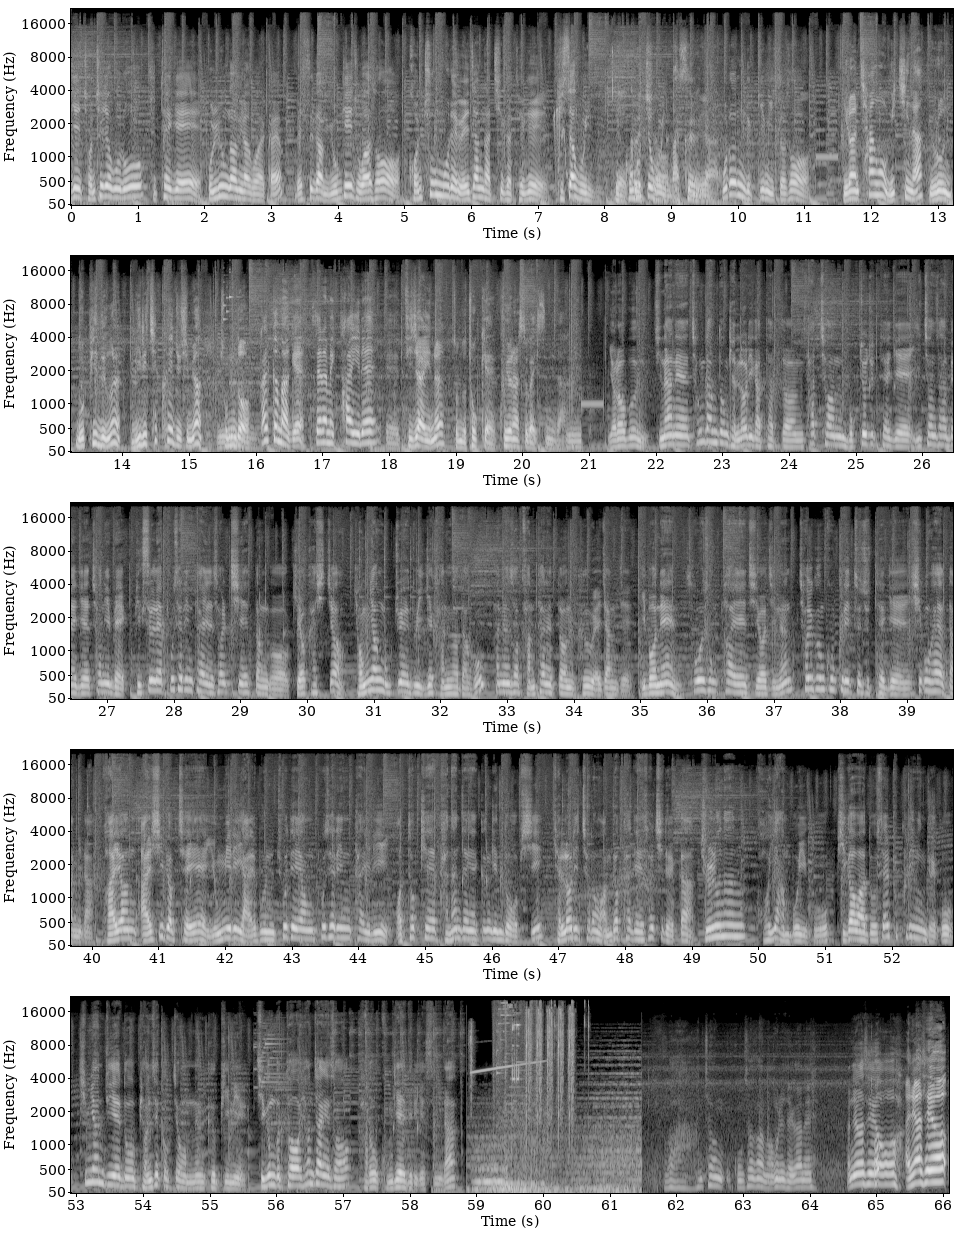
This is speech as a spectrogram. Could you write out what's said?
이게 전체적으로 주택의 볼륨감이라고 할까요? 매스감 요게 좋아서 건축물의 외장 가치가 되게 비싸 보이는 예, 고급져 그렇죠. 보이는 맞습니다. 그, 런 느낌이 있어서 이런 창호 위치나 이런 높이 등을 미리 체크해 주시면 좀 음. 더 깔끔하게 세라믹 타일의 예, 디자인을 좀 더 좋게 구현할 수가 있습니다. 음, 여러분 지난해 청담동 갤러리 같았던 사천 목조주택에 2400에 1200 빅슬랩 포세린 타일 설치했던 거 기억하시죠? 경량 목조에도 이게 가능하다고 하면서 감탄했던 그 외장재 이번엔 서울 송파에 지어지는 철근 콘크리트 주택에 시공하였답니다. 과연 RC 벽체에 6mm 얇은 초대형 포세린 타일이 어떻게 단 한 장의 끊김도 없이 갤러리처럼 완벽하게 설치될까? 줄루는 거의 안 보이고 비가 와도 셀프 클리닝 되고 10년 뒤에도 변색 걱정 없는 그 비밀 지금부터 현장에서 바로 공개해 드리겠습니다. 와 한참 공사가 마무리돼가네. 안녕하세요. 안녕하세요.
